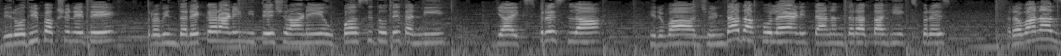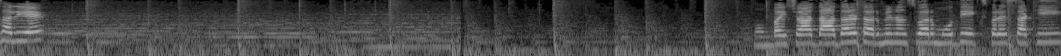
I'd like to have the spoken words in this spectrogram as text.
विरोधी पक्षनेते प्रवीण दरेकर आणि नितेश राणे उपस्थित होते. त्यांनी या एक्सप्रेसला हिरवा झेंडा दाखवलाय आणि त्यानंतर आता ही एक्सप्रेस रवाना झाली आहे. मुंबईच्या दादर टर्मिनल्सवर मोदी एक्सप्रेससाठी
